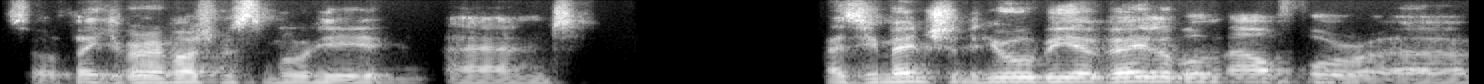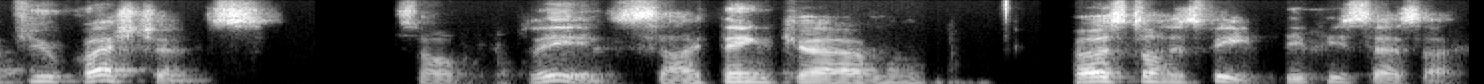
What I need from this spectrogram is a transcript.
So thank you very much, Mr. Muhi. And as you mentioned, he will be available now for a few questions. So please, I think um, first on his feet, DP Cesar.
